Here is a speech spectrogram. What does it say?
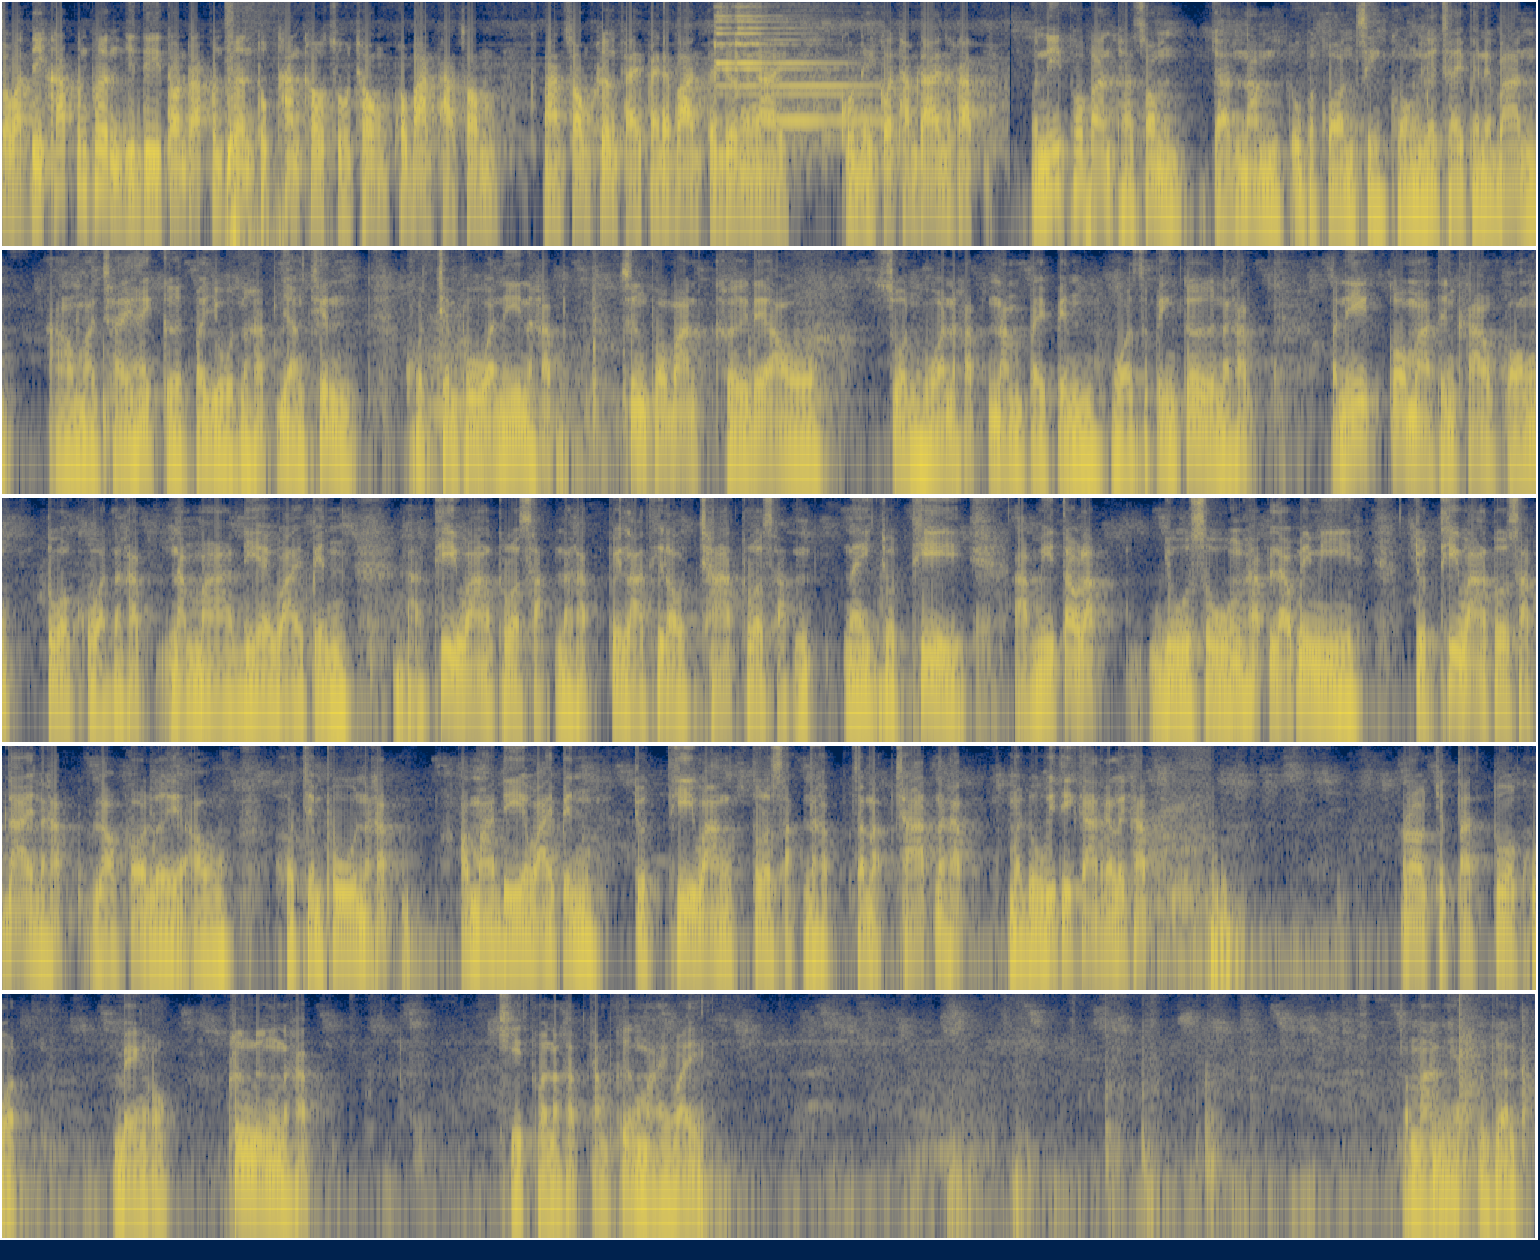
สวัสดีครับเพื่อนๆ ยินดีต้อนรับเพื่อนๆ ทุกท่านเข้าสู่ช่องพ่อบ้านพาซ่อม งานซ่อมเครื่องใช้ภายในบ้านเป็นเรื่องง่ายๆ คุณเองก็ทำได้นะครับ วันนี้พ่อบ้านพาซ่อมจะนำอุปกรณ์สิ่งของเหลือใช้ภายในบ้าน เอามาใช้ให้เกิดประโยชน์นะครับ อย่างเช่น ขวดแชมพูอันนี้นะครับ ซึ่งพ่อบ้านเคยได้เอาส่วนหัวนะครับนำไปเป็นหัวสปริงเกอร์นะครับ วันนี้ก็มาถึงคราวของ ตัวขวดนะครับนำมา DIY เป็นที่วางโทรศัพท์นะครับ เวลาที่เราชาร์จโทรศัพท์ในจุดที่มีเต้ารับอยู่สูงครับ แล้วไม่มีจุดที่วางโทรศัพท์ได้นะครับ เราก็เลยเอาขวดแชมพูนะครับ เอามา DIY เป็นจุดที่วางโทรศัพท์นะครับสำหรับชาร์จนะครับ มาดูวิธีการกันเลยครับ เราจะตัดตัวขวดแบ่งออกครึ่งหนึ่งนะครับ ขีดก่อนนะครับทำเครื่องหมายไว้ ประมาณนี้ครับเพื่อนๆ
